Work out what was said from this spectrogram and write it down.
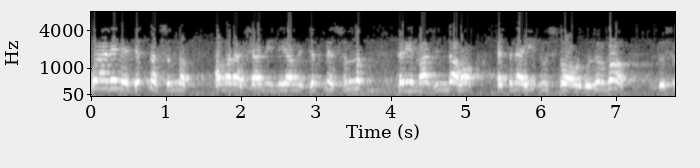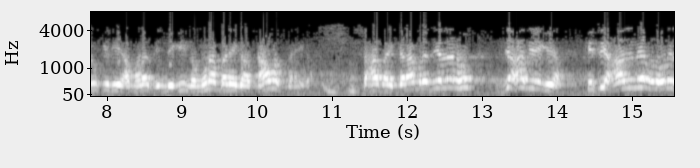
پرانے میں جتنا سنت، ہمارا شادی بیاہ میں جتنے سنت طریقہ زندہ ہو اتنا ہی دوستوں اور بزرگوں، دوسروں کے لیے ہمارا زندگی نمونہ بنے گا، دعوت بنے گا۔ صحابہ کرام رضی اللہ عنہ جہاں بھی گیا، کسی حال میں انہوں نے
